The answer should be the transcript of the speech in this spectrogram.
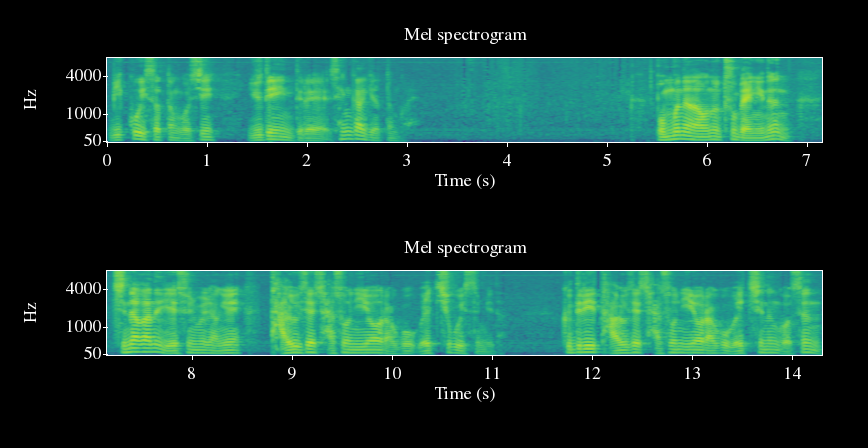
믿고 있었던 것이 유대인들의 생각이었던 거예요. 본문에 나오는 두 맹인은 지나가는 예수님을 향해 다윗의 자손이여라고 외치고 있습니다. 그들이 다윗의 자손이여라고 외치는 것은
